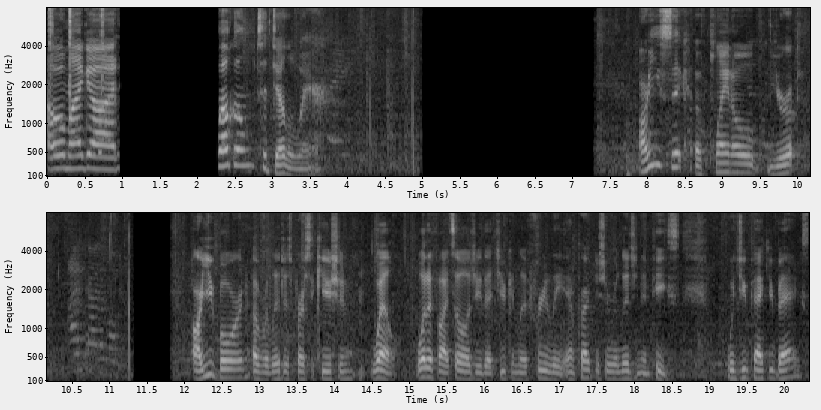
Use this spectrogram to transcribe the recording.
Oh my god. Welcome to Delaware. Are you sick of plain old Europe? Are you bored of religious persecution? Well, what if I told you that you can live freely and practice your religion in peace? Would you pack your bags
